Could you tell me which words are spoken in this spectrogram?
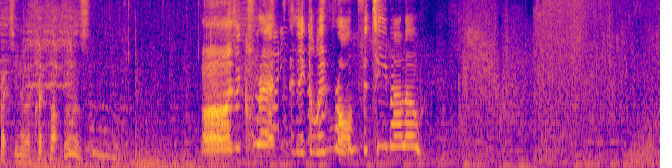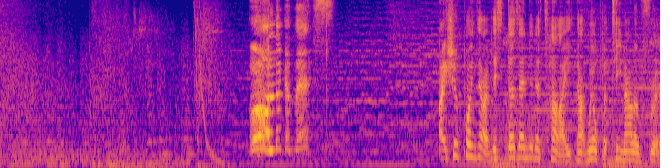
Right, so you know the crit block rules. Oh, it's a crit! Is it going wrong for Team Allo? Oh, look at this! I should point out, if this does end in a tie, that will put Team Allo through.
